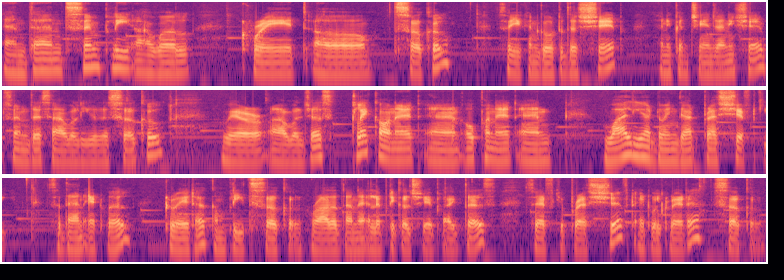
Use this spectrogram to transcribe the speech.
and then simply I will create a circle. So you can go to this shape and you can change any shape. So in this, I will use a circle where I will just click on it and open it. And while you are doing that, press shift key. So then it will create a complete circle rather than an elliptical shape like this. So if you press shift, it will create a circle.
